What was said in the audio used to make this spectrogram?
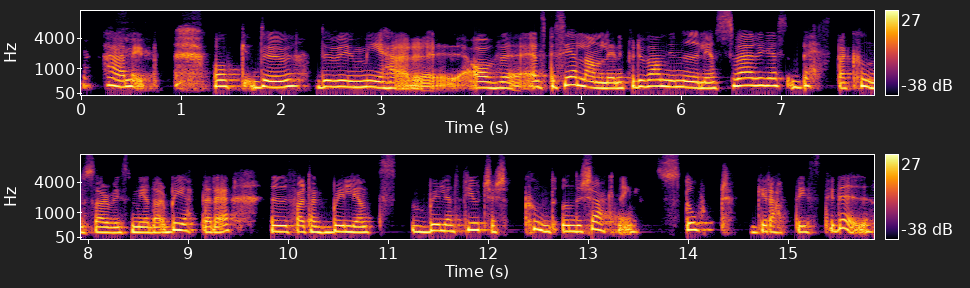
Härligt. Och du, du är ju med här av en speciell anledning. För du vann ju nyligen Sveriges bästa kundservice-medarbetare i företaget Brilliant, Brilliant Futures kundundersökning. Stort grattis till dig.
